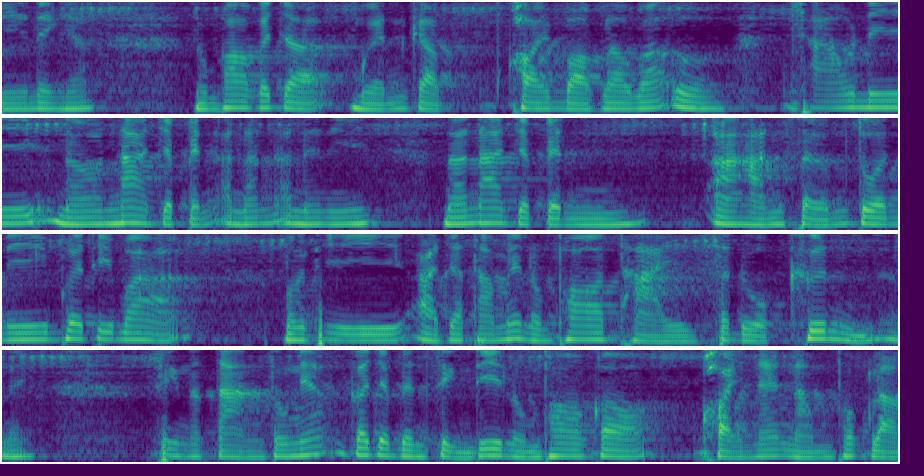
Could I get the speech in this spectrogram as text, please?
นี้อะไรเงี้ยหลวงพ่อก็จะเหมือนกับคอยบอกเราว่า เออ เช้านี้เนาะน่าจะเป็นอันนั้นอันนี้นะน่าจะเป็น อาหารเสริมตัวนี้เพื่อที่ว่าบางทีอาจจะทำให้หลวงพ่อถ่ายสะดวกขึ้นอะไรสิ่งต่างๆ ตรงเนี้ยก็จะเป็นสิ่งที่หลวงพ่อก็คอยแนะนำพวกเรา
